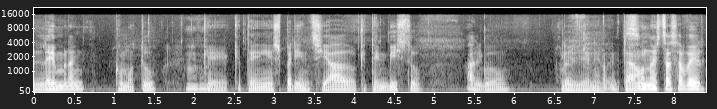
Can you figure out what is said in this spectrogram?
lembram como tu, uhum. que, que tem experienciado, que tem visto algo por. Então, Sim. não estás a ver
